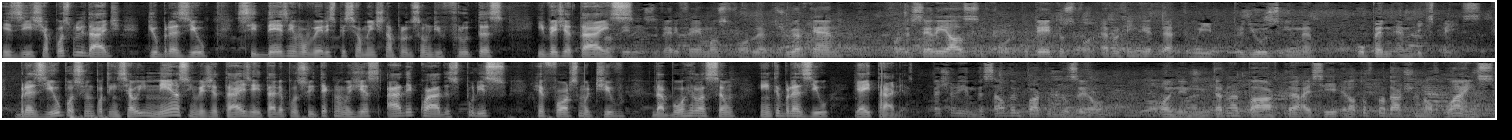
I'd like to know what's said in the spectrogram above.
existe a possibilidade de o Brasil se desenvolver especialmente na produção de frutas e vegetais. O Brasil possui um potencial imenso em vegetais e a Itália possui tecnologias adequadas. Por isso, reforça o motivo da boa relação entre o Brasil e a Itália. Especially in the southern part of Brazil, on the internal part, I see a lot of production of wines,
